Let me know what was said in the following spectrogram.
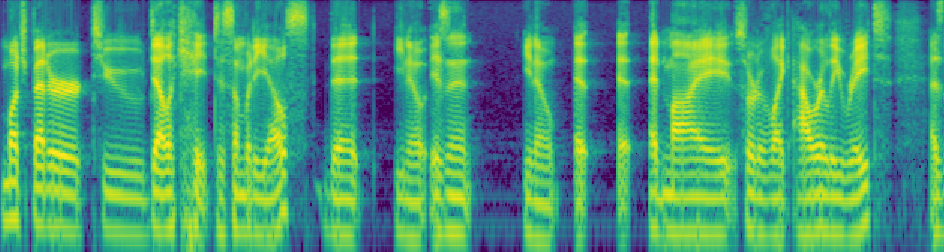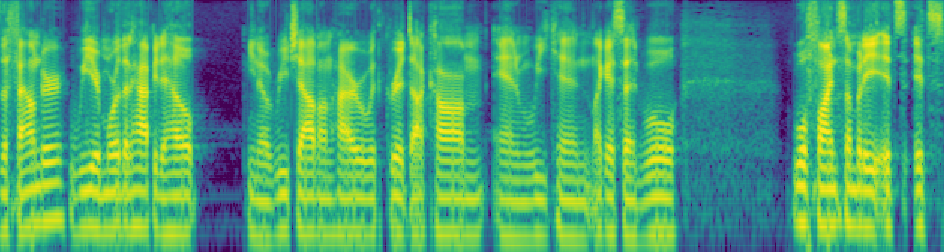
much better to delegate to somebody else that, you know, isn't, you know, at my sort of like hourly rate as the founder, we are more than happy to help. You know, reach out on hirewithgrit.com and we can, like I said, we'll we'll find somebody. It's it's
